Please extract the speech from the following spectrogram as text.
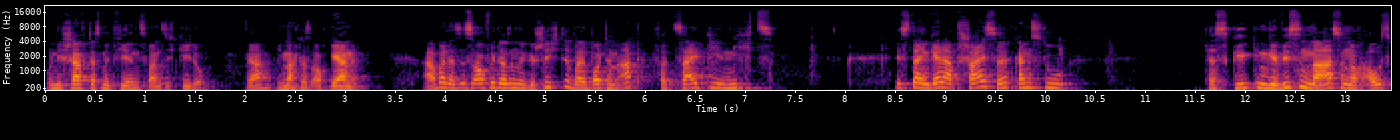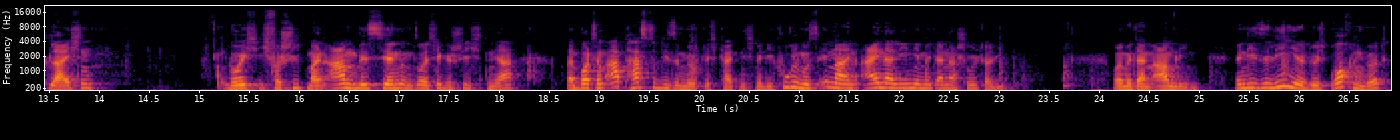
und ich schaffe das mit 24 Kilo. Ja, ich mache das auch gerne. Aber das ist auch wieder so eine Geschichte, weil Bottom-Up verzeiht dir nichts. Ist dein Get-Up scheiße, kannst du das in gewissem Maße noch ausgleichen durch, ich verschiebe meinen Arm ein bisschen und solche Geschichten. Ja? Beim Bottom-Up hast du diese Möglichkeit nicht mehr. Die Kugel muss immer in einer Linie mit deiner Schulter liegen oder mit deinem Arm liegen. Wenn diese Linie durchbrochen wird,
